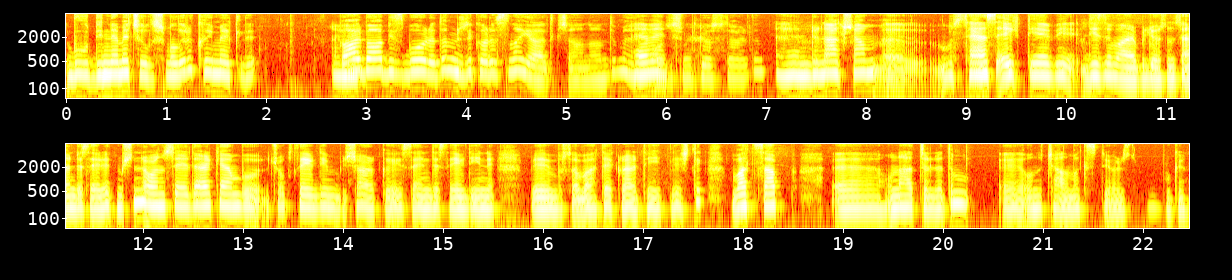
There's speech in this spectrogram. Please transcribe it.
bu dinleme çalışmaları kıymetli. Galiba biz bu arada müzik arasına geldik Canan değil mi? Evet. Onu şimdi gösterdin. Ee, dün akşam e, bu Sense Egg diye bir dizi var biliyorsun sen de seyretmişsin. Onu seyrederken bu çok sevdiğim bir şarkıyı senin de sevdiğini e, bu sabah tekrar teyitleştik. WhatsApp e, onu hatırladım. Onu çalmak istiyoruz bugün.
